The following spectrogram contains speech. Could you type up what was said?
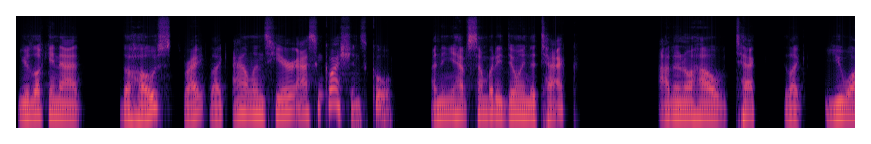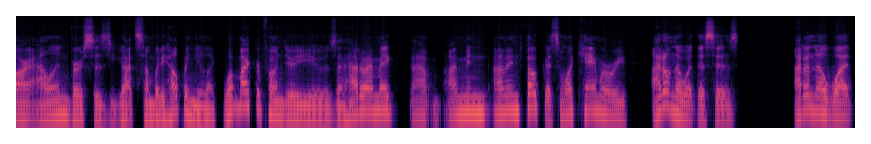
you're looking at the host, right? Like Alan's here asking questions. Cool. And then you have somebody doing the tech. I don't know how tech like you are Alan versus you got somebody helping you. Like, what microphone do you use, and how do I make? I'm in I'm in focus, and what camera? We, I don't know what this is. I don't know what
